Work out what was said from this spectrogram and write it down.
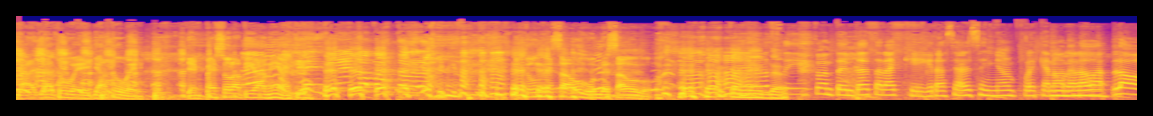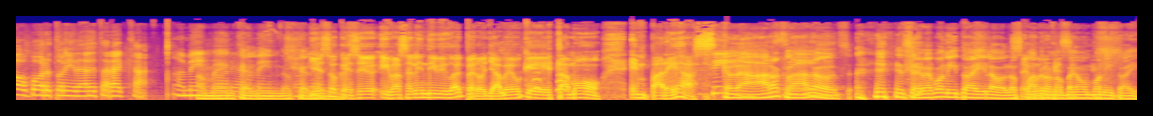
Ya, ya tuve, ya tuve. Ya empezó la tiranía aquí. Te entiendo, pastora. Esto es un desahogo, un desahogo. Pero sí, contenta de estar aquí. Gracias al Señor, pues que nos bueno. da la, la oportunidad de estar acá. Amén. Amén, Gloria, qué amén. lindo, qué lindo. Y eso que ese iba a ser individual, pero ya veo que estamos en parejas. Sí. Claro, claro. Se ve bonito ahí, lo- los cuatro nos sí. vemos bonito ahí.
